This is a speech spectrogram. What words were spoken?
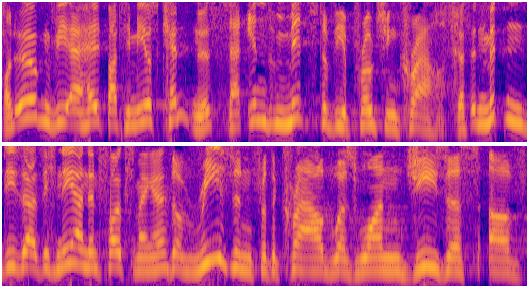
Und irgendwie erhält Bartimäus Kenntnis, that in the midst of the approaching crowd, dass inmitten dieser sich nähernden Volksmenge the reason for the crowd was one Jesus of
